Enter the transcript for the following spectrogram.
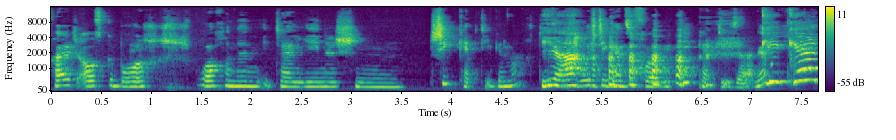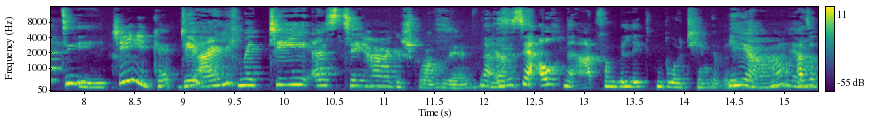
falsch ausgesprochenen italienischen Cicchetti gemacht. Ja. Wo ich die ganze Folge Cicchetti sage. Kiketti, Cicchetti. die eigentlich mit T-S-C-H gesprochen werden. Na, ja. Es ist ja auch eine Art von belegten Brötchen gewesen. Ja, ne? ja. Also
